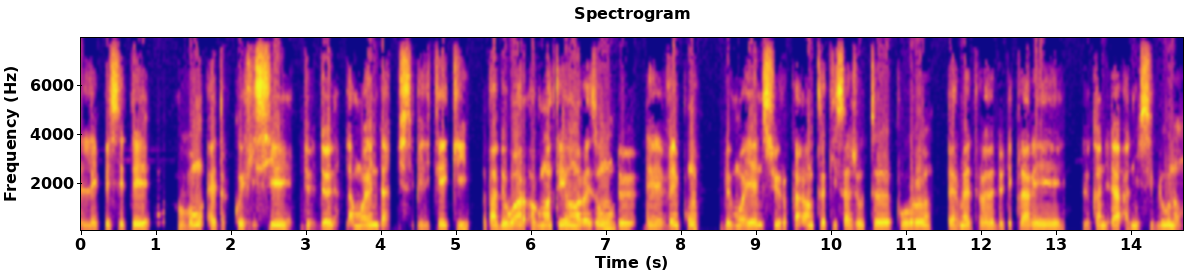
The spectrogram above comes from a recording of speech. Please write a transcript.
les PCT vont être coefficiés de 2, la moyenne d'admissibilité qui va devoir augmenter en raison de, des 20 points de moyenne sur 40 qui s'ajoutent pour permettre de déclarer le candidat admissible ou non.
